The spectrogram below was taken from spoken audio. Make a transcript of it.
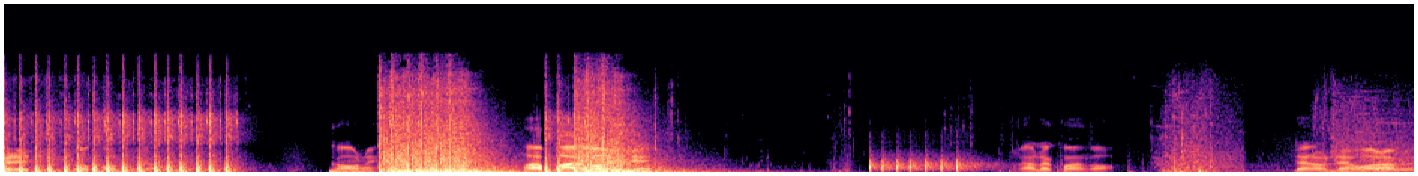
င်တယ်အာဒီလုံးဒီလုံးစပါးကပေးလွတ်လွတ်လိုက်ပါလားကောင်းတဲ့တစ်ခွက်လေတော့ခေါက်လို့ကောင်းတယ်ဟာဘာကောင်းလဲငါလည်းခွမ်းကောလမ်းတော့လန်သွားတာပဲ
